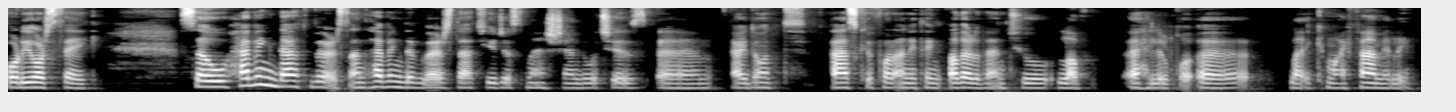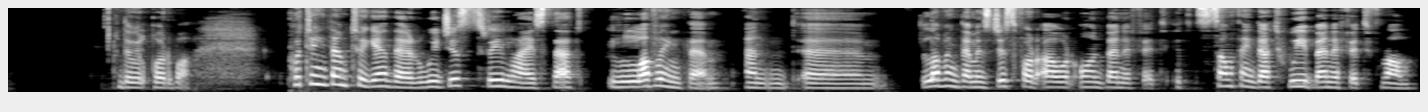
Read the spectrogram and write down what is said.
for your sake. So having that verse and having the verse that you just mentioned, which is, um, I don't ask you for anything other than to love أهل, uh, like my family, ذوي القربى putting them together, we just realized that loving them and um, loving them is just for our own benefit. It's something that we benefit from.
